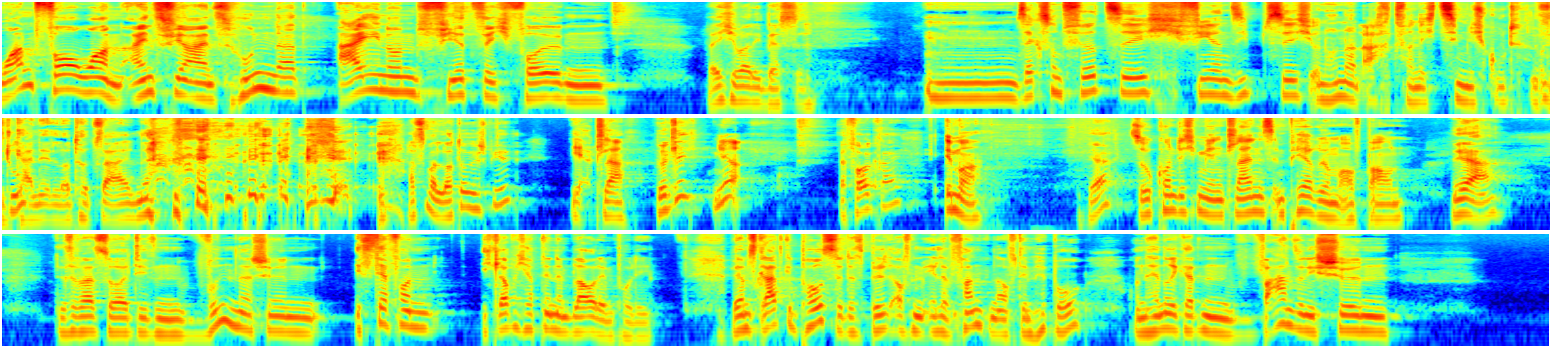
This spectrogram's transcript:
One for One, 141, 141 Folgen. Welche war die beste? 46, 74 und 108 fand ich ziemlich gut. Das und sind du? keine Lottozahlen, ne? Hast du mal Lotto gespielt? Ja, klar. Wirklich? Ja, Erfolgreich? immer. Ja? So konnte ich mir ein kleines Imperium aufbauen. Ja. Deshalb hast du heute diesen wunderschönen. Ist der von. Ich glaube, ich habe den in Blau, den Pulli. Wir haben es gerade gepostet, das Bild auf dem Elefanten, auf dem Hippo. Und Henrik hat einen wahnsinnig schönen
